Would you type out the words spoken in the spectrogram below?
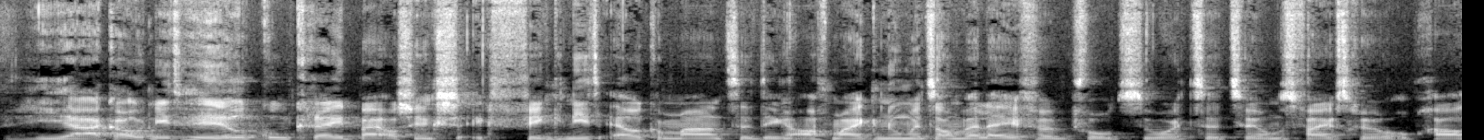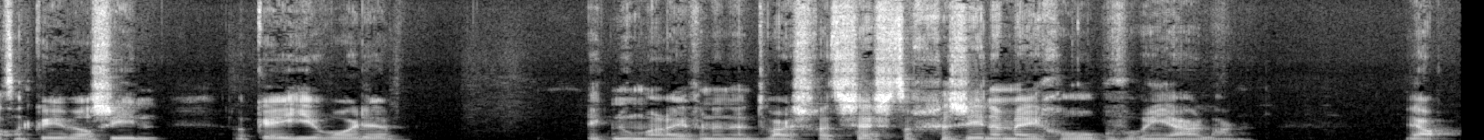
Ja, ik hou het niet heel concreet bij. Als ik, ik vink niet elke maand dingen af, maar ik noem het dan wel even. Bijvoorbeeld, er wordt 250 euro opgehaald. Dan kun je wel zien, oké, hier worden ik noem maar even een dwarsstraat, 60 gezinnen meegeholpen voor een jaar lang. Ja.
